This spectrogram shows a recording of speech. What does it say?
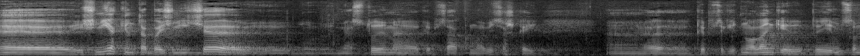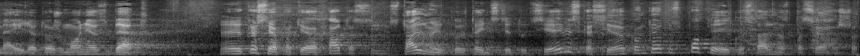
e, išniekinta bažnyčia, mes turime, kaip sakoma, visiškai, e, kaip sakyti, nuolankiai priimti su meilė tos žmonės, bet E, kas yra patriarchatas? Stalino įkurta institucija ir viskas yra konkretus popieriai, kur Stalinas pasirašo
